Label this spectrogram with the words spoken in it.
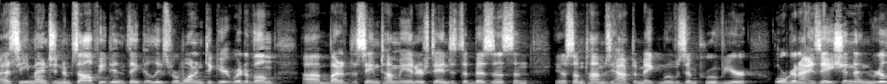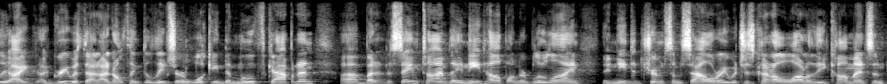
as he mentioned himself, he didn't think the Leafs were wanting to get rid of him, uh, but at the same time, he understands it's a business, and you know sometimes you have to make moves to improve your organization. And really, I agree with that. I don't think the Leafs are looking to move Kapanen, uh, but at the same time, they need help on their blue line. They need to trim some salary, which is kind of a lot of the comments and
